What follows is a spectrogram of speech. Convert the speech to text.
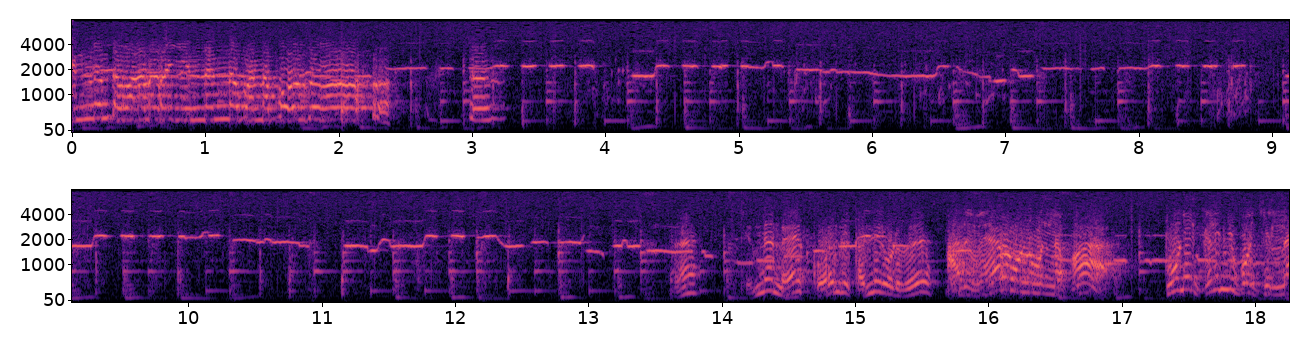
என்னென்ன வானரை வானரம் என்னென்ன பண்ண என்னண்ணே குரங்கு கண்ணீர் விடுது அது வேற ஒண்ணும் இல்லப்பா துணி கிழிஞ்சு போச்சு இல்ல.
